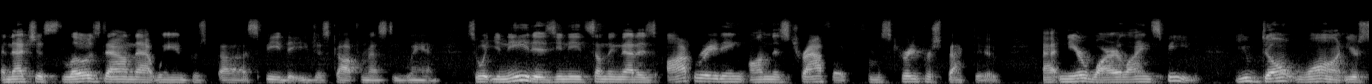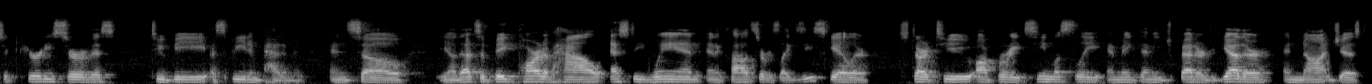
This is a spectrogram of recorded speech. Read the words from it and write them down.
And that just slows down that WAN uh, speed that you just got from SD WAN. So, what you need is you need something that is operating on this traffic from a security perspective at near wireline speed. You don't want your security service to be a speed impediment. And so, you know that's a big part of how SD-WAN and a cloud service like Zscaler start to operate seamlessly and make them each better together and not just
